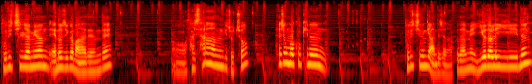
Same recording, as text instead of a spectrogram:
부딪히려면 에너지가 많아야 되는데 어, 다시 살아나는 게 좋죠? 해적맛 쿠키는 부딪히는 게 안 되잖아. 그 다음에 이어달리기는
